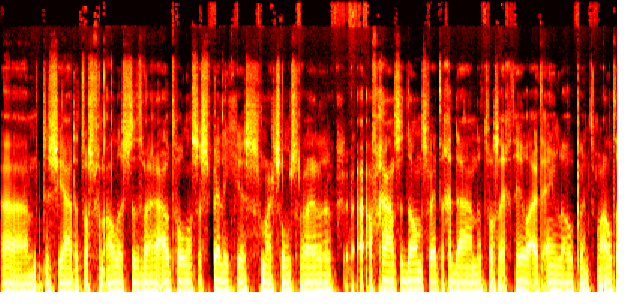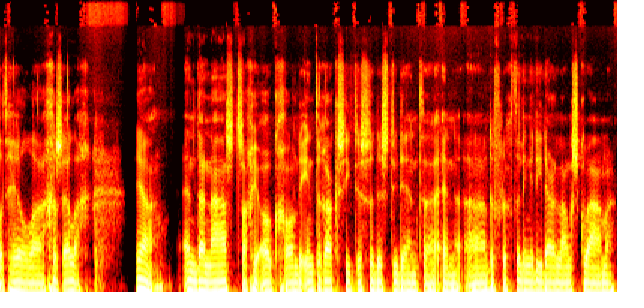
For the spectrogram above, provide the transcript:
Uh, dus ja, dat was van alles. Dat waren oud-Hollandse spelletjes, maar soms waren er ook Afghaanse dans werd er gedaan. Dat was echt heel uiteenlopend, maar altijd heel gezellig. Ja, en daarnaast zag je ook gewoon de interactie tussen de studenten en de vluchtelingen die daar langskwamen.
